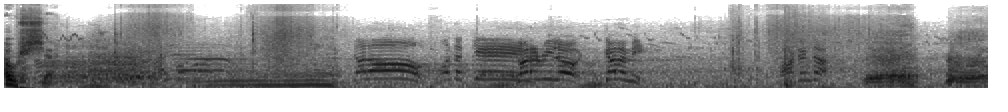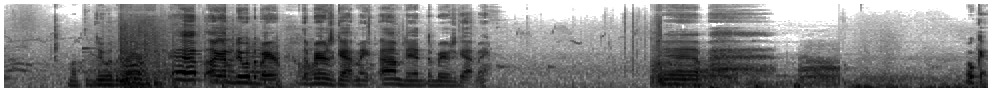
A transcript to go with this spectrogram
Oh shit. Gotta reload! Cover me! What to do with the bear? Yep, I gotta do with the bear. The bear's got me. I'm dead. The bear's got me. Yep. Okay.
